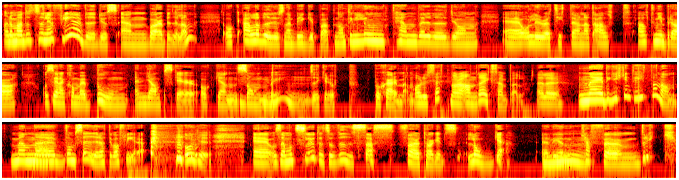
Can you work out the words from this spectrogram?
Och de hade tydligen fler videos än bara bilen. Och alla videorna bygger på att någonting lugnt händer i videon eh, och lurar tittaren att allt, allting är bra. Och sedan kommer boom, en jump scare och en zombie Mm. dyker upp på skärmen. Har du sett några andra exempel? Eller? Nej, det gick inte att hitta någon. Men Nej. eh, de säger att det var flera. Okej. Eh, och sen mot slutet så visas företagets logga. Eh, det är en Mm. kaffedryck.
